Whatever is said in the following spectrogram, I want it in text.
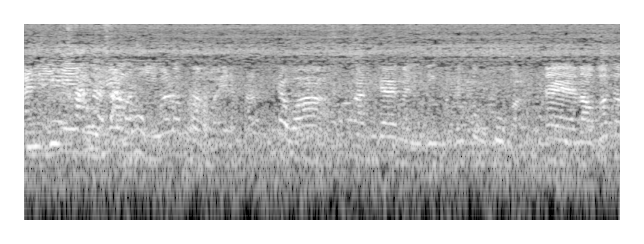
อันนี้คันแต่สั่งทีว่าเราสั่งไว้นะคะ แต่ว่าคันที่ได้มาจริงๆมันเป็นตรงปกอะแต่เราก็จะ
